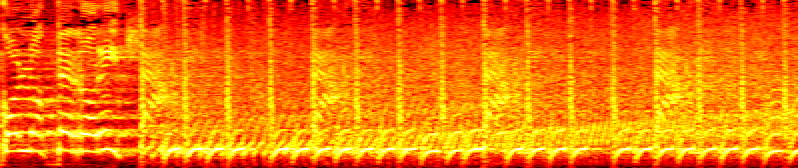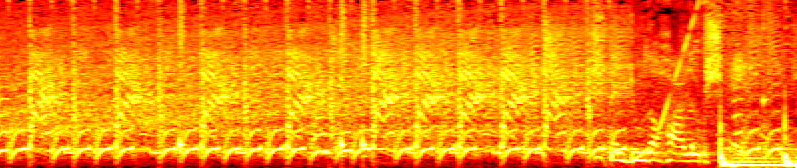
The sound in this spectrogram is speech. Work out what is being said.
Con los terroristas. the Harlem Shake.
